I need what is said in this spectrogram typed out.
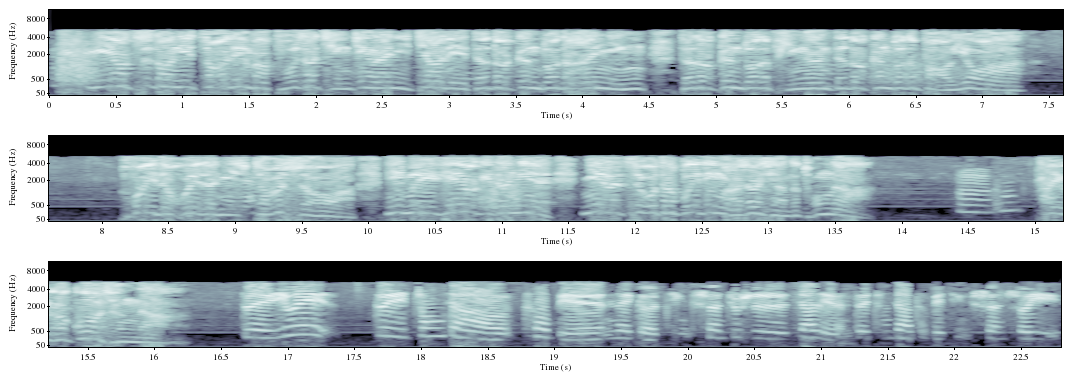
你要知道，你早点把菩萨请进来，你家里得到更多的安宁，得到更多的平安，得到更多的保佑啊！会的，会的。你什么时候啊？你每天要给他念，念了之后他不一定马上想得通的。嗯哼。还有个过程的。对，因为对宗教特别那个谨慎，就是家里人对宗教特别谨慎，所以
